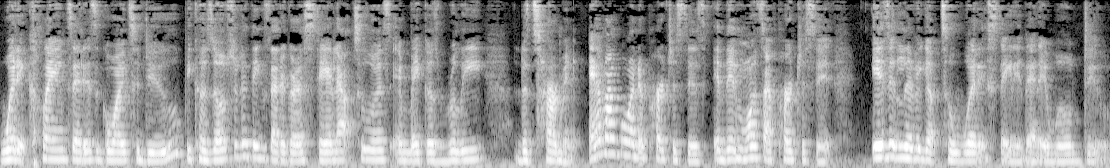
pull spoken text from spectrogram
what it claims that it's going to do, because those are the things that are going to stand out to us and make us really determine am I going to purchase this? And then once I purchase it, is it living up to what it stated that it will do?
